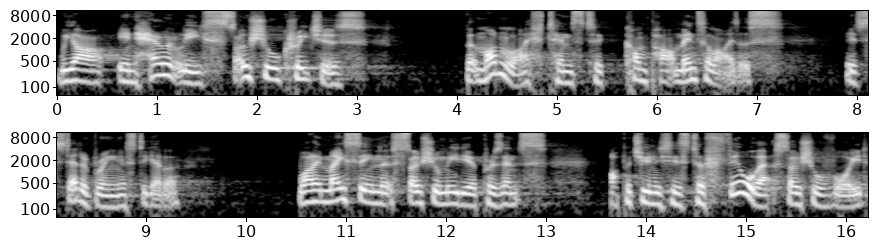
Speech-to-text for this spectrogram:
We are inherently social creatures, but modern life tends to compartmentalize us instead of bringing us together. While it may seem that social media presents opportunities to fill that social void,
